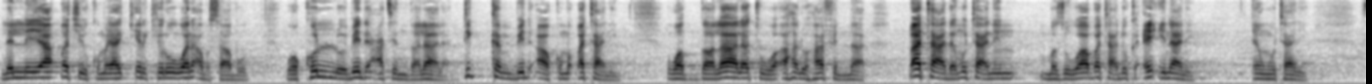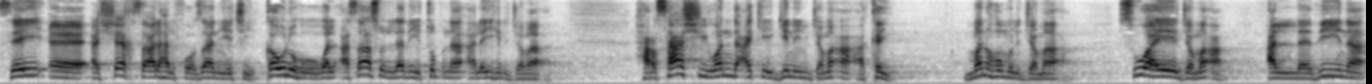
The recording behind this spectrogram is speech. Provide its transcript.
lalle ya bace kuma ya kirkiro wani abu sabo. Wa kullu bid'atin dalala dukkan bid'a kuma bata ne. Wa dalalatu wa ahluha fin nar. Bata da mutanen mazuwa bata duka 'yan ina ne 'yan wuta ne. Sai a sheikh salih al-fawzani ya ce kauluhu wal asasu alladhi tubna alaihi jama'a harsashi wanda ake ginin jama'a a kai manhumul jama'a suwaye jama'a? Alladhina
